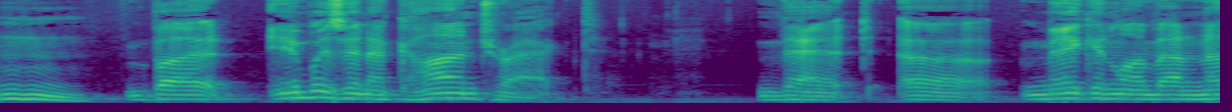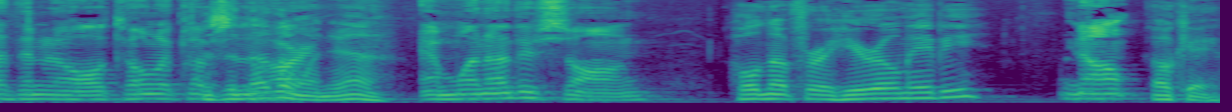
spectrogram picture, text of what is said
Mm-hmm. but it was in a contract that uh, "Making Love Out of Nothing at All," "Total Eclipse There's of the another one, yeah. and one other song. Holding up for a hero, maybe. No, Okay.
